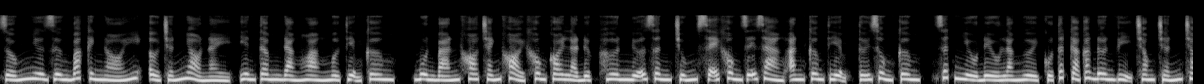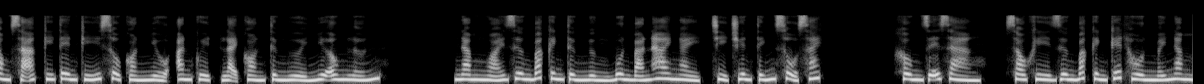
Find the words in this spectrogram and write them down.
Giống như Dương Bắc Kinh nói, ở chấn nhỏ này, yên tâm đàng hoàng mở tiệm cơm, buôn bán khó tránh khỏi không coi là được hơn nữa dân chúng sẽ không dễ dàng ăn cơm tiệm tới dùng cơm, rất nhiều đều là người của tất cả các đơn vị trong chấn trong xã ký tên ký sổ còn nhiều ăn quỵt lại còn từng người như ông lớn. Năm ngoái Dương Bắc Kinh từng ngừng buôn bán 2 ngày, chỉ chuyên tính sổ sách. Không dễ dàng, sau khi Dương Bắc Kinh kết hôn mấy năm,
